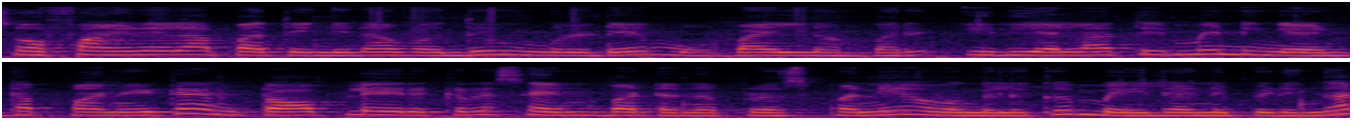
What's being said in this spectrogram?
ஸோ ஃபைனலாக பார்த்தீங்கன்னா வந்து உங்களுடைய மொபைல் நம்பர் இது எல்லாத்தையுமே நீங்கள் என்டர் பண்ணிவிட்டு அண்ட் டாப்பில் இருக்கிற சென்ட் பட்டனை ப்ரெஸ் பண்ணி அவங்களுக்கு மெயில் அனுப்பிடுங்க.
